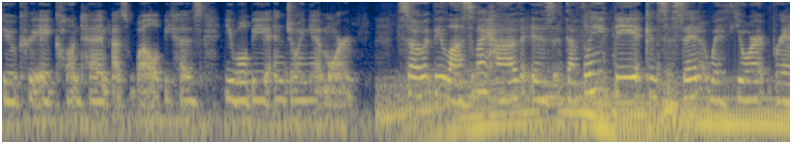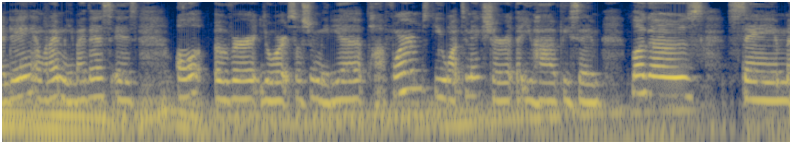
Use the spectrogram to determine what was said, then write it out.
to create content as well because you will be enjoying it more. So, the last tip I have is definitely be consistent with your branding. And what I mean by this is all over your social media platforms, you want to make sure that you have the same logos, same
